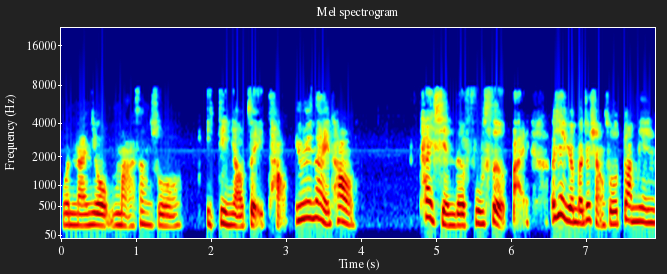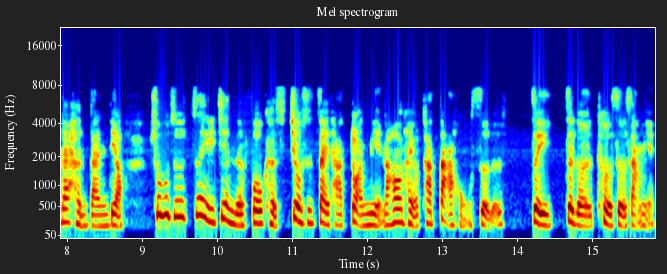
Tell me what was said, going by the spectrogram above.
我男友马上说：“一定要这一套，因为那一套太显得肤色白，而且原本就想说缎面应该很单调，殊不知这一件的 focus 就是在它缎面，然后还有它大红色的这一这个特色上面，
